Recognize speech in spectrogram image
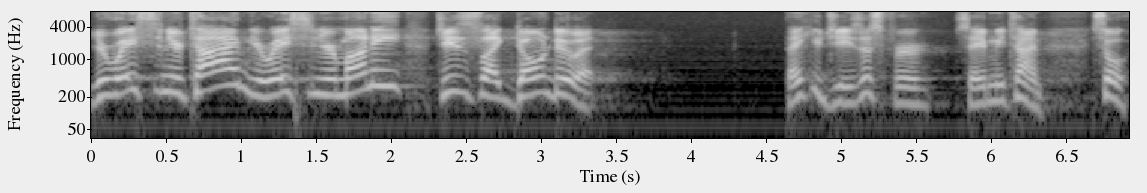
You're wasting your time, you're wasting your money. Jesus like, don't do it. Thank you, Jesus, for saving me time. So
